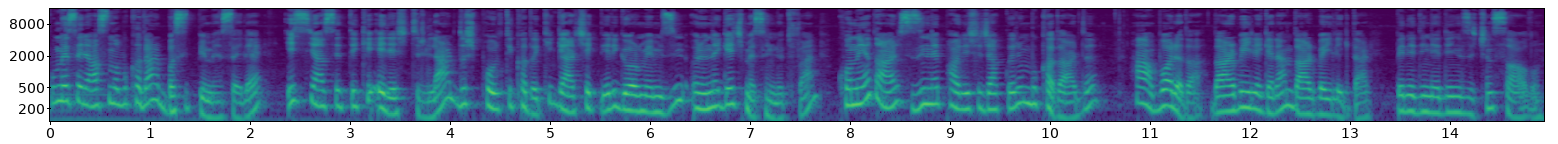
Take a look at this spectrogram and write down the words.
Bu mesele aslında bu kadar basit bir mesele. İç siyasetteki eleştiriler dış politikadaki gerçekleri görmemizin önüne geçmesin lütfen. Konuya dair sizinle paylaşacaklarım bu kadardı. Ha bu arada darbeyle gelen darbeyle gider. Beni dinlediğiniz için sağ olun.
